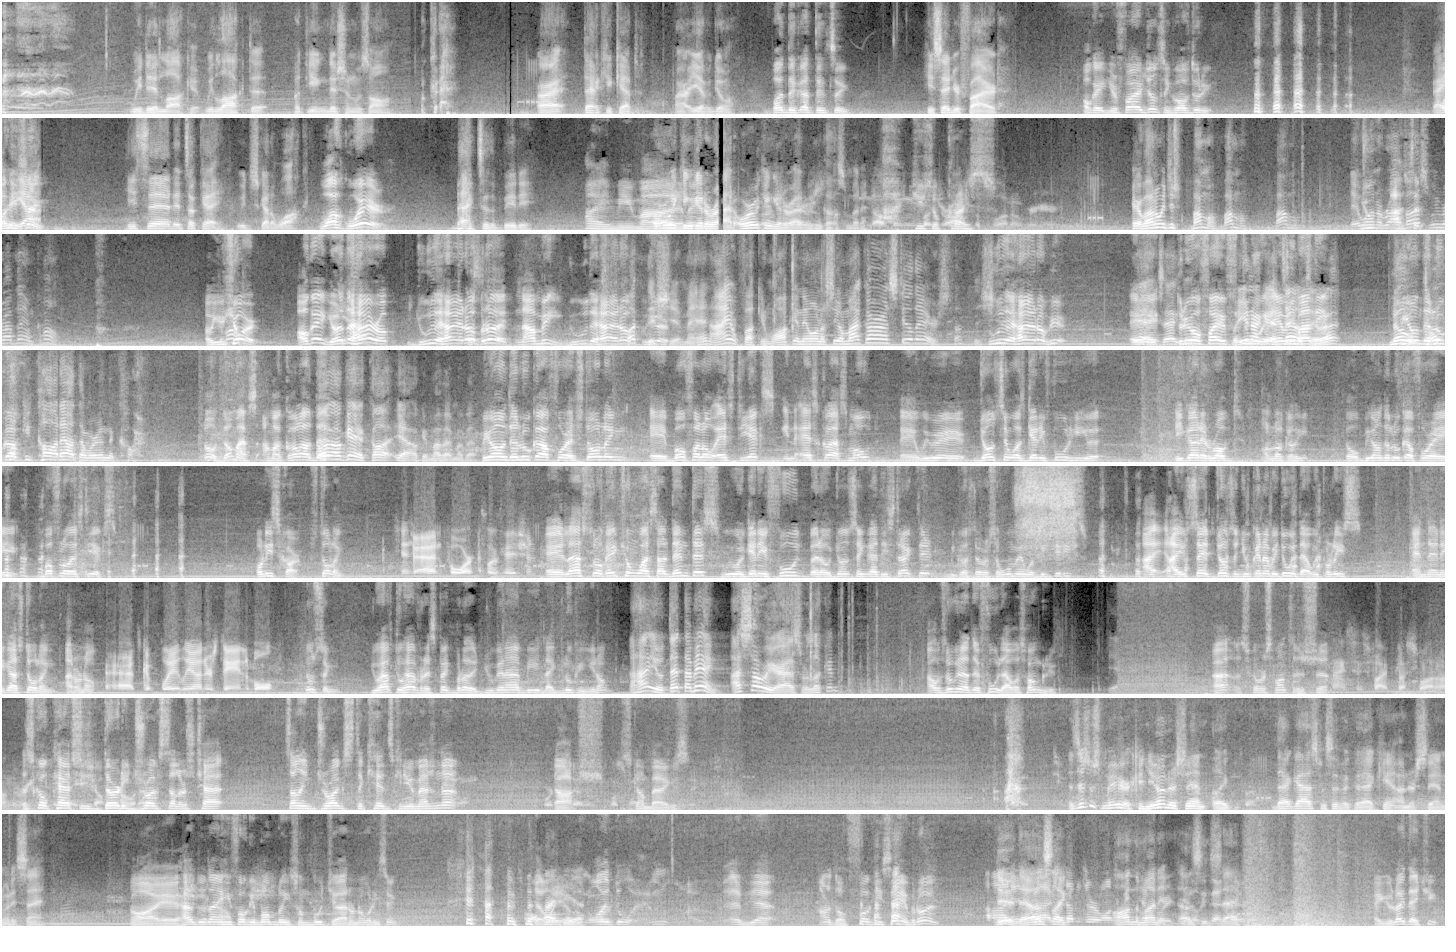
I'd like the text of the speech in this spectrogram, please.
we did lock it. We locked it, but the ignition was on. Okay. All right. Thank you, Captain. All right. You have a good one. What the captain say? He said you're fired. Okay, you're fired, Johnson. Go off duty. What he Yeah. say? He said it's okay. We just gotta walk Walk where? back to the BD, Ay, mi or we madre, can get a ride. Or we can get a ride. We can call somebody. Ah, Jesus Christ. Here, why don't we just vamos, vamos, vamos? They You- want to rob I said- us. We rob them. Come on. Are you Come sure? Okay, you're the Yeah. higher up. You the higher Let's up, bro. Not me. You the higher up Fuck this here. shit, man. I ain't fucking walking. They want to steal my car. I steal theirs. Fuck this You shit. the higher up here. Yeah, Eh, exactly. 305 But you're not to gonna tell it, everybody. right? Be No, on the don't lookout. fucking call it out that we're in the car. No, dumbass. I'ma call out that. Oh, okay, call it. Yeah, okay, my bad, my bad. Be on the lookout for a stolen uh, Buffalo STX in S-class mode. Uh, we were Johnson was getting food. He uh, he got it robbed, unluckily. So be on the lookout for a Buffalo STX. Police car stolen. 10 4. Location? Uh, last location was Al Dente's. We were getting food, but Johnson got distracted because there was a woman with big titties. I, I said, Johnson, you cannot be doing that with police. And then it got stolen. I don't know. That's completely understandable. Johnson, you have to have respect, brother. You cannot be like looking, you know? Ajá, y usted también. I saw where your eyes were looking. I was looking at the food. I was hungry. Yeah. Alright, let's go respond to this shit. 965 plus one on the Let's go catch these dirty drug sellers, chat. Selling drugs to kids. Can you imagine that? Gosh, scumbags. Is it just me or can you understand like that guy specifically? I can't understand what he's saying. No, I how do that he fucking mumbling some bucha? I don't know what he's saying. No idea. I'm going to, um, uh, yeah, I don't know what the fuck he's saying, bro. Dude, that was like on the money. That was exactly. Hey, you like that cheap?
